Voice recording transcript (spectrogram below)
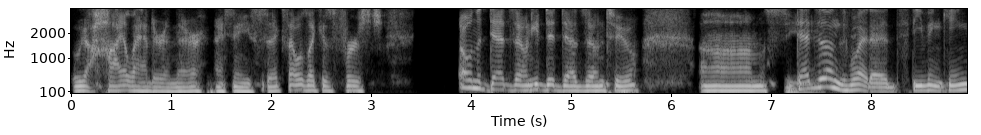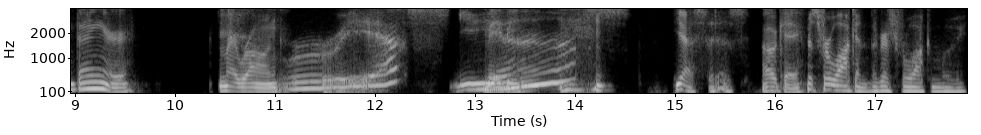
we got Highlander in there, 1986. That was like his first Oh, in the Dead Zone, he did Dead Zone too. Um, let's see. Dead Zone's what a Stephen King thing, or am I wrong? Yes. Maybe. Yes. yes, it is. Okay. Christopher Walken, the Christopher Walken movie.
